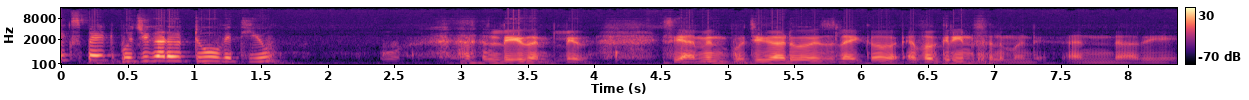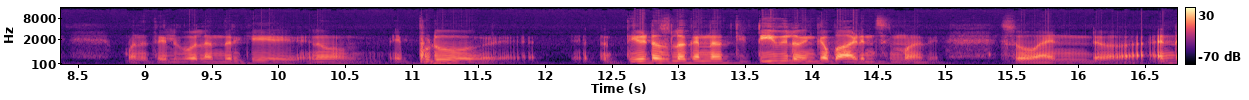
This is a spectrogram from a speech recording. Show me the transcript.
expect Bujjigadu two with you లేదండి లేదు. See I mean Bujjigadu is like evergreen film అండి అండ్ అది మన తెలుగు వాళ్ళందరికీ యూనో ఎప్పుడు థియేటర్స్లో కన్నా టీవీలో ఇంకా బాగా ఆడిన సినిమా అది. సో అండ్ అండ్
